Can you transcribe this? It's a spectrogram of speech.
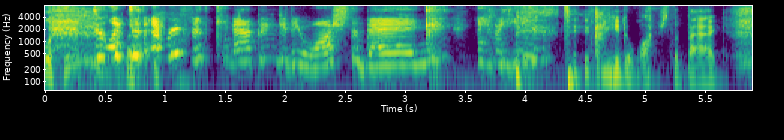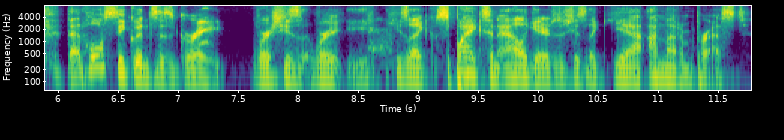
did, like did every fifth kidnapping did he wash the bag i mean you need to wash the bag. That whole sequence is great, where she's where he- he's like spikes and alligators, and she's like, "Yeah, I'm not impressed."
